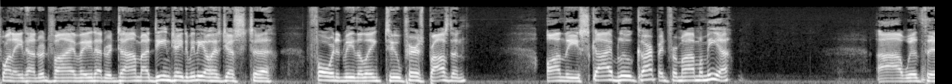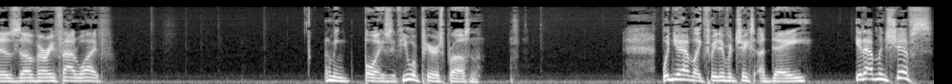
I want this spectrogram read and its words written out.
1-800-5800-TOM. Uh, Dean J. D'Amelio has just uh, forwarded me the link to Pierce Brosnan on the sky blue carpet for Mamma Mia uh, with his uh, very fat wife. I mean, boys, if you were Pierce Brosnan, wouldn't you have like three different chicks a day? You'd have them in shifts.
